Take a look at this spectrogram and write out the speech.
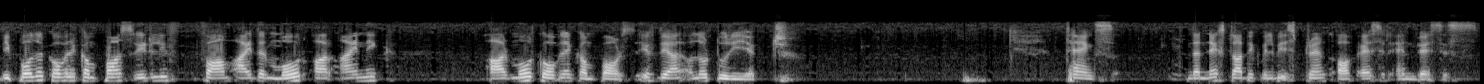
The polar covalent compounds readily form either more or ionic or more covalent compounds if they are allowed to react. Thanks. The next topic will be strength of acid and bases.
